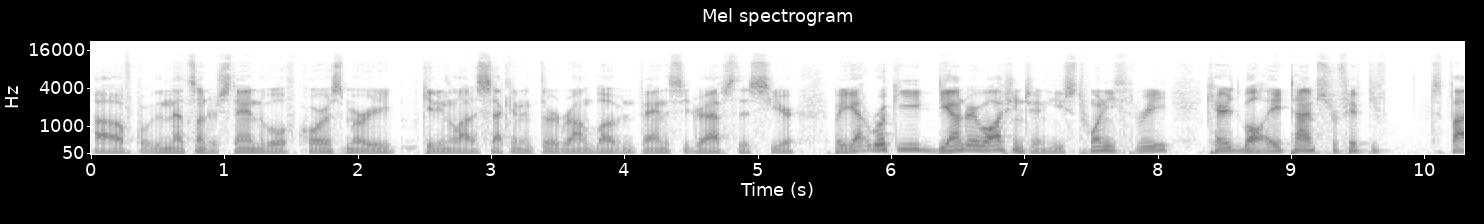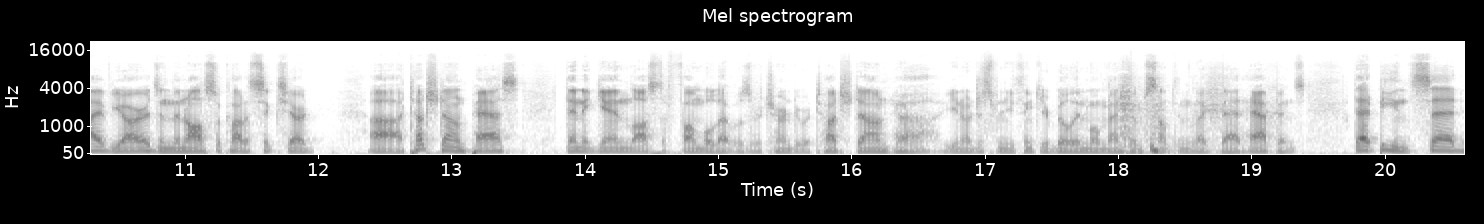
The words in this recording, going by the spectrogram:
Uh, of course, and that's understandable. Of course, Murray getting a lot of second and third round love in fantasy drafts this year. But you got rookie DeAndre Washington. He's 23, carried the ball eight times for 55 yards, and then also caught a six yard uh, touchdown pass. Then again, lost a fumble that was returned to a touchdown. Uh, you know, just when you think you're building momentum, something like that happens. That being said,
